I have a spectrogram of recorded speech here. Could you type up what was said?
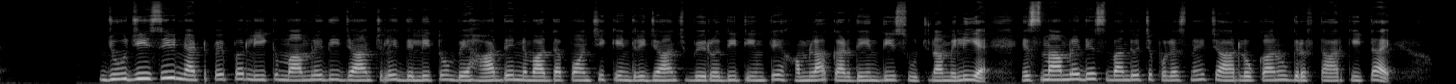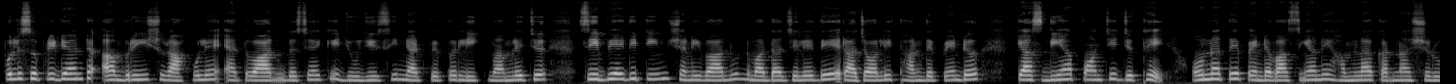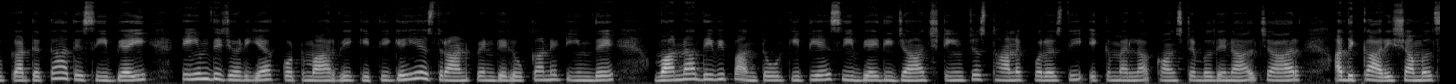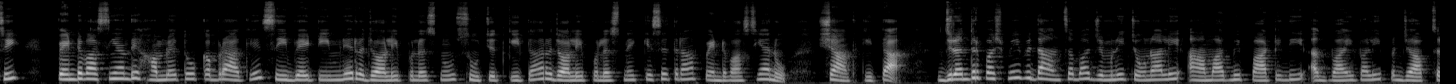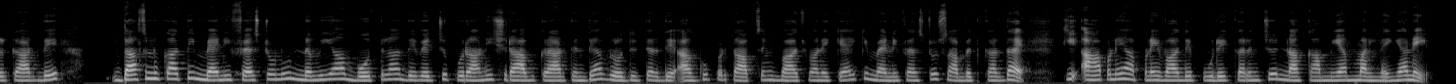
ਯੂਜੀਸੀ ਨੈਟ ਪੇਪਰ ਲੀਕ ਮਾਮਲੇ ਦੀ ਜਾਂਚ ਲਈ ਦਿੱਲੀ ਤੋਂ ਬਿਹਾਰ ਦੇ ਨਵਾਦਾ ਪਹੁੰਚੀ ਕੇਂਦਰੀ ਜਾਂਚ ਬਿਊਰੋ ਦੀ ਟੀਮ ਤੇ ਹਮਲਾ ਕਰ ਦੇਣ ਦੀ ਸੂਚਨਾ ਮਿਲੀ ਹੈ। ਇਸ ਮਾਮਲੇ ਦੇ ਸਬੰਧ ਵਿੱਚ ਪੁਲਿਸ ਨੇ 4 ਲੋਕਾਂ ਨੂੰ ਗ੍ਰਿਫਤਾਰ ਕੀਤਾ ਹੈ। ਪੁਲਿਸ ਸੁਪਰੀਡੈਂਟ ਅੰਬਰੀਸ਼ ਰਾਹੁਲ ਨੇ ਐਤਵਾਰ ਨੂੰ ਦੱਸਿਆ ਕਿ ਯੂਜੀਸੀ ਨੈਟ ਪੇਪਰ ਲੀਕ ਮਾਮਲੇ 'ਚ ਸੀਬੀਆਈ ਦੀ ਟੀਮ ਸ਼ਨੀਵਾਰ ਨੂੰ ਨਵਾਦਾ ਜ਼ਿਲ੍ਹੇ ਦੇ ਰਾਜੌਲੀ ਥਾਣੇ ਦੇ ਪਿੰਡ ਕਿਆਸਡੀਆਂ ਪਹੁੰਚੀ, ਜਿੱਥੇ ਉਹਨਾਂ ਤੇ ਪਿੰਡ ਵਾਸੀਆਂ ਨੇ ਹਮਲਾ ਕਰਨਾ ਸ਼ੁਰੂ ਕਰ ਦਿੱਤਾ ਅਤੇ ਸੀਬੀਆਈ ਟੀਮ ਦੀ ਜਿਹੜੀ ਹੈ ਕੁੱਟਮਾਰ ਵੀ ਕੀਤੀ ਗਈ ਹੈ। ਇਸ ਦੌਰਾਨ ਪਿੰਡ ਦੇ ਲੋਕਾਂ ਨੇ ਟੀਮ ਦੇ ਵਾਹਨਾਂ ਦੀ ਵੀ ਭੰਨਤੋੜ ਕੀਤੀ ਹੈ। ਸੀਬੀਆਈ ਦੀ ਜਾਂਚ ਟੀਮ 'ਚ ਸਥਾਨਕ ਪੁਲਿਸ ਦੀ ਇੱਕ ਮਹਿਲਾ ਕਾਂਸਟੇਬਲ ਦੇ ਨਾਲ ਚਾਰ ਅਧਿਕਾਰੀ ਸ਼ਾਮਲ ਸੀ। ਪਿੰਡ ਵਾਸੀਆਂ ਦੇ ਹਮਲੇ ਤੋਂ ਘਬਰਾ ਕੇ ਸੀਬੀਆਈ ਟੀਮ ਨੇ ਰਜੌਲੀ ਪੁਲਿਸ ਨੂੰ ਸੂਚਿਤ ਕੀਤਾ। ਰਜੌਲੀ ਪੁਲਿਸ ਨੇ ਕਿਸੇ ਤਰ੍ਹਾਂ ਪਿੰਡ ਵਾਸੀਆਂ ਨੂੰ ਸ਼ਾਂਤ ਕੀਤਾ। ਜਲੰਧਰ ਪੱਛਮੀ ਵਿਧਾਨ ਸਭਾ ਜਿਮਨੀ ਚੋਣਾਂ ਲਈ ਆਮ ਆਦਮੀ ਪਾਰਟੀ ਦੀ ਅਗਵਾਈ ਵਾਲੀ ਪੰਜਾਬ ਸਰਕਾਰ ਦੇ 10 ਨੁਕਾਤੀ ਮੈਨੀਫੈਸਟੋ ਨੂੰ ਨਵੀਆਂ ਬੋਤਲਾਂ ਦੇ ਵਿੱਚ ਪੁਰਾਣੀ ਸ਼ਰਾਬ ਕਰਾਰ ਦਿੰਦਿਆਂ ਵਿਰੋਧੀ ਧਿਰ ਦੇ ਆਗੂ ਪ੍ਰਤਾਪ ਸਿੰਘ ਬਾਜਵਾ ਨੇ ਕਿਹਾ ਕਿ ਮੈਨੀਫੈਸਟੋ ਸਾਬਤ ਕਰਦਾ ਹੈ ਕਿ ਆਪ ਨੇ ਆਪਣੇ ਵਾਅਦੇ ਪੂਰੇ ਕਰਨ 'ਚ ਨਾਕਾਮੀਆਂ ਮੰਨ ਲਈਆਂ ਨੇ।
